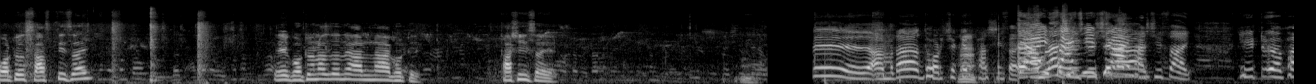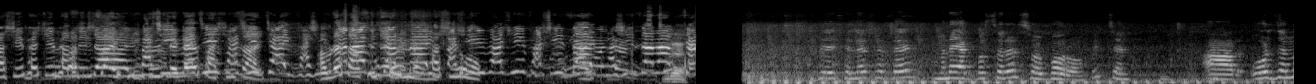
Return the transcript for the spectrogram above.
কঠোর শাস্তি চাই। এই ঘটনা যেন আর না ঘটে। ফাঁসি চাই। আমরা ধর্ষকের ফাঁসি চাই। আমরা ফাঁসি চাই। হিট ফাঁসি ফাঁসি ফাঁসি চাই। ফাঁসি চাই আমরা চাচ্ছি যে হিটুর ফাঁসি হোক। যে ছেলের সাথে মানে এক বছরের বড় বুঝছেন? আর ওর যেন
